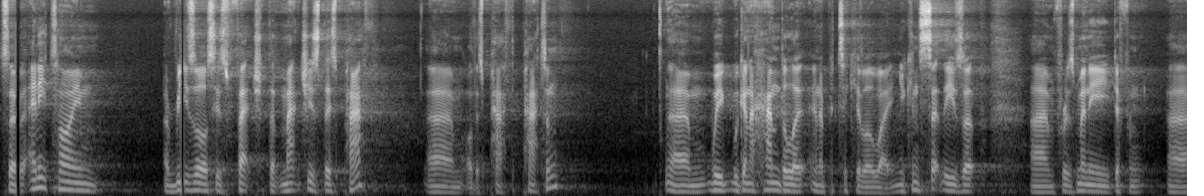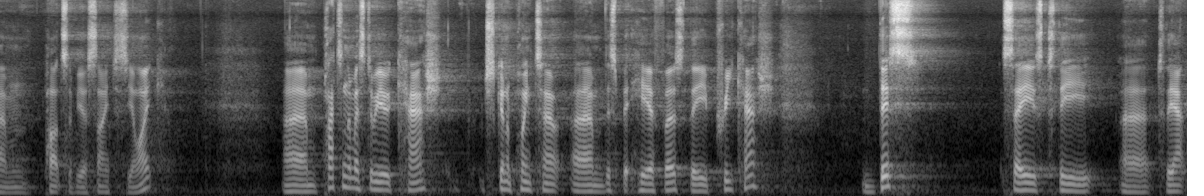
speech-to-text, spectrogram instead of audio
So anytime a resource is fetched that matches this path, um, or this path pattern, um, we, are going to handle it in a particular way. And you can set these up um, for as many different um, parts of your site as you like. Um, Platinum SW cache, I'm just going to point out this bit here first, the pre-cache. This says to the, uh, to the app,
